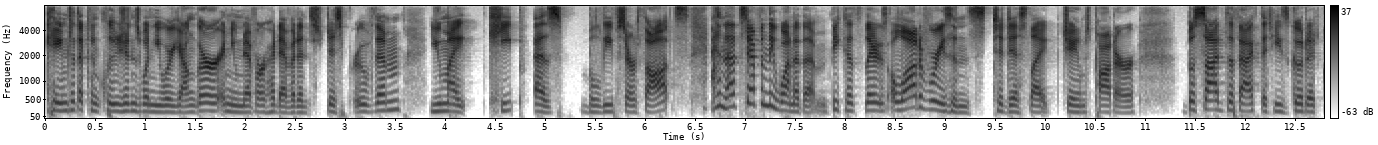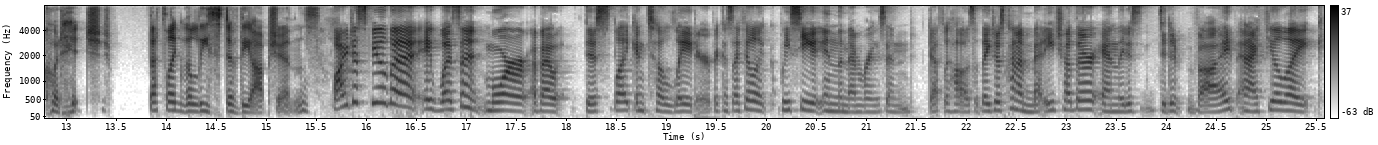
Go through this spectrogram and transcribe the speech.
came to the conclusions when you were younger and you never had evidence to disprove them you might keep as beliefs or thoughts. And that's definitely one of them because there's a lot of reasons to dislike James Potter besides the fact that he's good at quidditch that's like the least of the options. Well, I just feel that it wasn't more about dislike until later because I feel like we see it in the memories and Deathly Hallows that they just kind of met each other and they just didn't vibe. And I feel like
